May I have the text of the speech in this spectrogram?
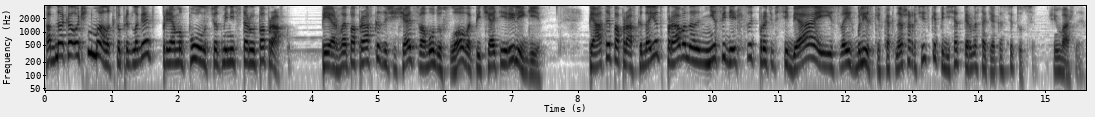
Однако очень мало кто предлагает прямо полностью отменить вторую поправку. Первая поправка защищает свободу слова, печати и религии. Пятая поправка дает право на не свидетельствовать против себя и своих близких, как наша российская 51 статья Конституции. Очень важная.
